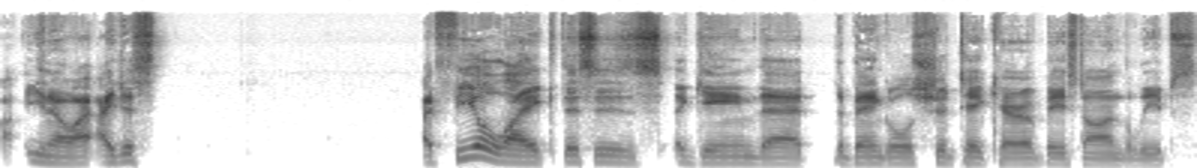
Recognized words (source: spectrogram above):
uh, you know, I, I just, I feel like this is a game that the Bengals should take care of based on the leaps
